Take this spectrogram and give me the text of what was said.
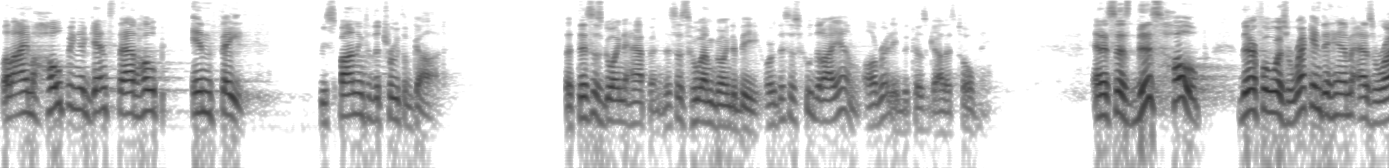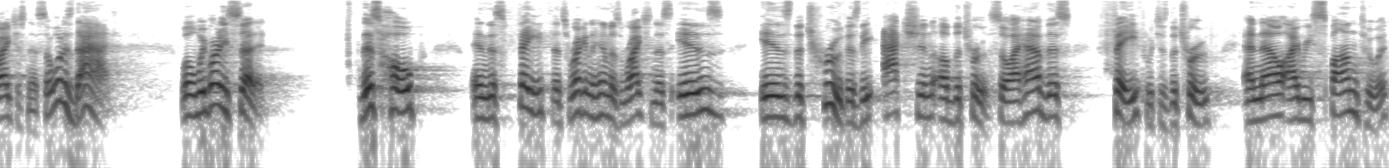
But I'm hoping against that hope in faith, responding to the truth of God. That this is going to happen. This is who I'm going to be. Or this is who that I am already because God has told me. And it says, This hope, therefore, was reckoned to him as righteousness. So, what is that? Well, we've already said it. This hope and this faith that's reckoned to him as righteousness is is the truth, is the action of the truth. So I have this faith, which is the truth, and now I respond to it.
